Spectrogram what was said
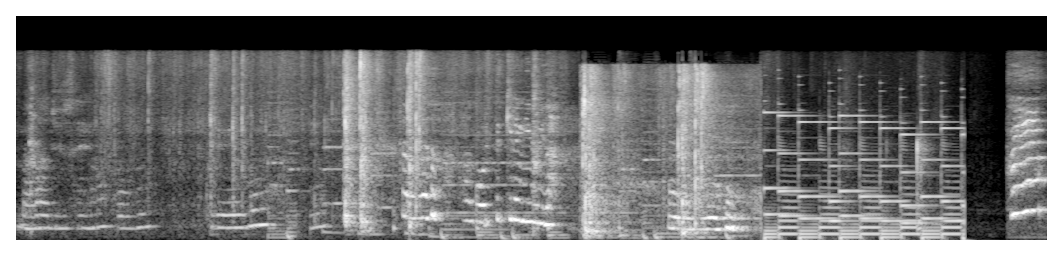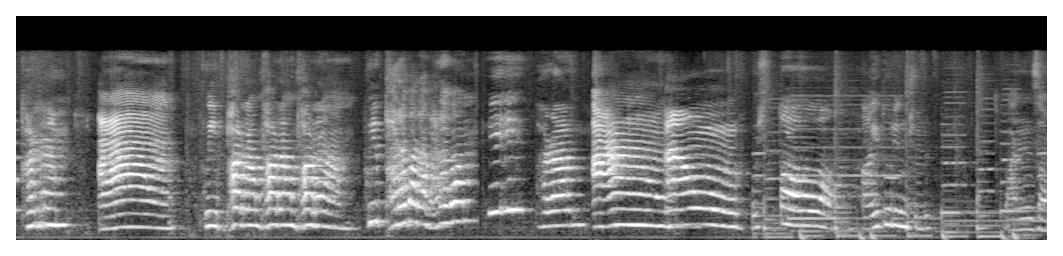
말아주세요. 그리고 뜯기는 기분이다. 바람 아, 휘 파랑 파랑 파랑. 휘 파라바라 바라밤. 바람. 아, 아우. 멋있다. 아이돌인 줄. 완성.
